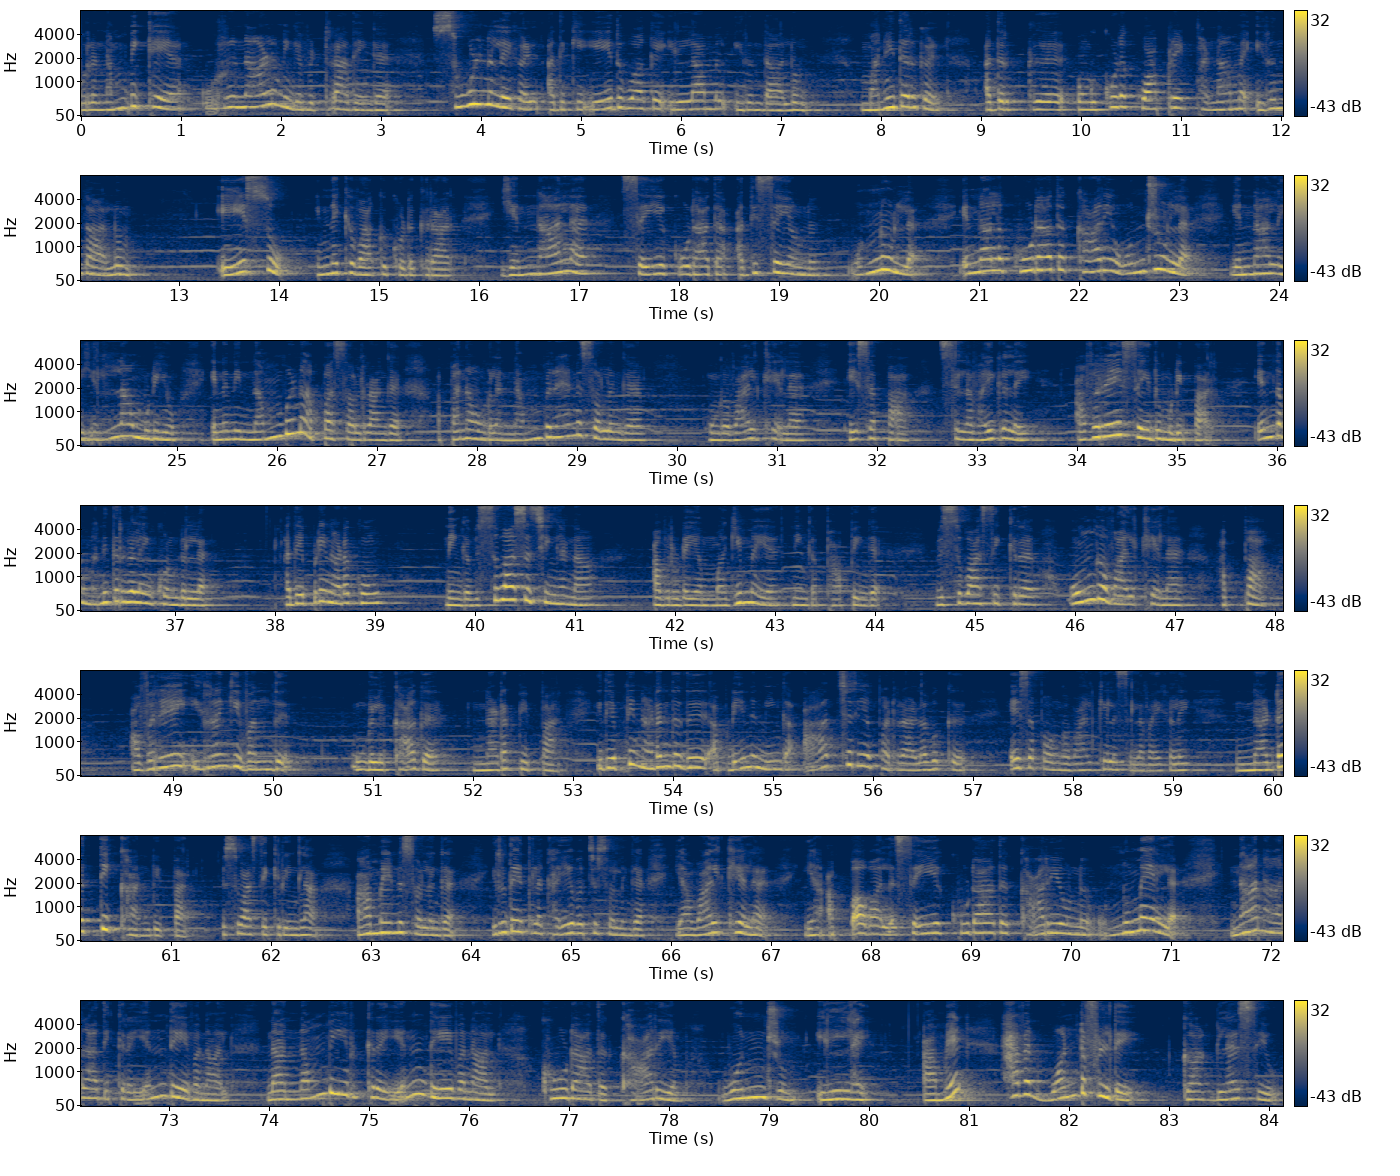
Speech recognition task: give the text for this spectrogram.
ஒரு நம்பிக்கையை ஒரு நாளும் நீங்கள் விட்டுறாதீங்க. சூழ்நிலைகள் அதுக்கு ஏதுவாக இல்லாமல் இருந்தாலும் மனிதர்கள் அதற்கு உங்கள் கூட கோஆப்ரேட் பண்ணாமல் இருந்தாலும் ஏசு இன்னைக்கு வாக்கு கொடுக்கிறார். என்னால் செய்யக்கூடாத அதிசயம்னு ஒன்றும் இல்லை. என்னால் கூடாத காரியம் ஒன்றும் இல்லை. என்னால் எல்லாம் முடியும். என்னை நீ நம்புன்னு அப்பா சொல்கிறாங்க அப்பா நான் உங்களை நம்புகிறேன்னு சொல்லுங்கள் உங்கள் வாழ்க்கையில் ஏசப்பா சில வைகளை அவரே செய்து முடிப்பார். எந்த மனிதர்களையும் கொண்டுள்ள அது எப்படி நடக்கும்? நீங்கள் விசுவாசிச்சிங்கன்னா அவருடைய மகிமையை நீங்கள் பார்ப்பீங்க விசுவாசிக்கிற உங்கள் வாழ்க்கையில் அப்பா அவரே இறங்கி வந்து உங்களுக்காக நடப்பிப்பார். இது எப்படி நடந்தது அப்படின்னு நீங்கள் ஆச்சரியப்படுற அளவுக்கு ஏசப்பா உங்கள் வாழ்க்கையில் சிலவைகளை நடத்தி காண்பிப்பார். விசுவாசிக்கிறீங்களா? ஆமேன்னு சொல்லுங்க. இருதயத்தில் கையை வச்சு சொல்லுங்க. என் வாழ்க்கையில் என் அப்பாவால் செய்யக்கூடாத காரியம்னு ஒன்றுமே இல்லை. நான் ஆராதிக்கிற என் தேவனால் நான் நம்பி இருக்கிற என் தேவனால் கூடாத காரியம் ஒன்றும் இல்லை. Amen. Have an wonderful day God bless you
